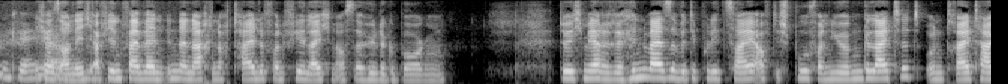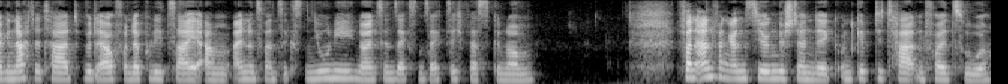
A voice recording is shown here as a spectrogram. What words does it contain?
Okay. Ich ja. weiß auch nicht. Auf jeden Fall werden in der Nacht noch Teile von vier Leichen aus der Höhle geborgen. Durch mehrere Hinweise wird die Polizei auf die Spur von Jürgen geleitet und drei Tage nach der Tat wird er auch von der Polizei am 21. Juni 1966 festgenommen. Von Anfang an ist Jürgen geständig und gibt die Taten voll zu.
